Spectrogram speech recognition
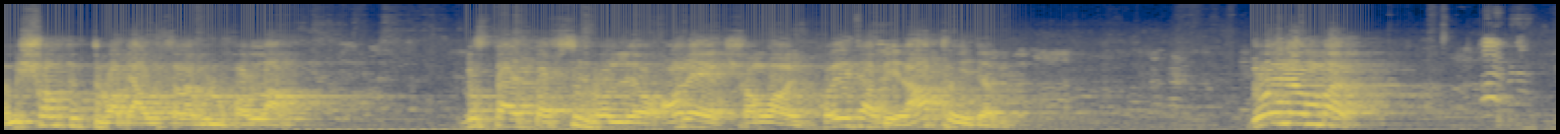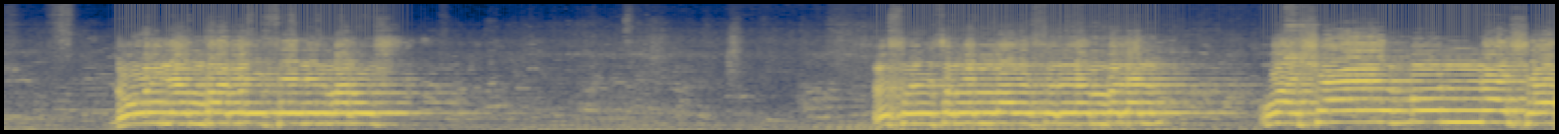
আমি সংক্ষিপ্ত ভাবে আলোচনাগুলো করলাম। বিস্তারিত তফসিল বললে অনেক সময় হয়ে যাবে, রাত হয়ে যাবে। দুই নাম্বার দুই নাম্বার ওই শ্রেণীর মানুষ রসুল সাল্লাম বলেন وشاب نشا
